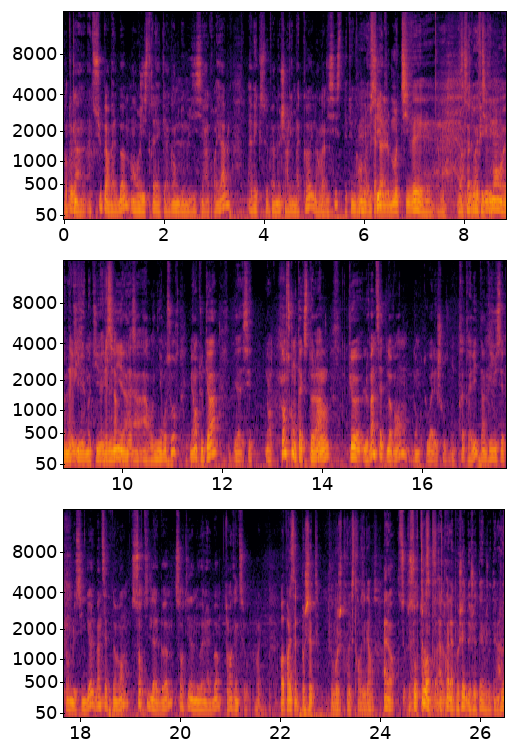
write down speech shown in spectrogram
en tout cas un, un superbe album, enregistré avec un gang de musiciens incroyable, avec ce fameux Charlie McCoy, l'harmoniciste, qui est une grande Et puis ça réussite. doit le motiver. Alors ça doit motiver. effectivement euh, Ah motiver, motiver Johnny sûr, à, revenir aux sources, mais en tout cas, c'est dans, dans ce contexte-là Mhm. que le 27 novembre, donc tu vois les choses vont très très vite, hein, 18 septembre le single, 27 novembre, sortie de l'album, sortie d'un nouvel album, Rock and Soul. On va parler de cette pochette que moi je trouve extraordinaire. Alors, surtout après, la pochette de Je t'aime, je t'aime, je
